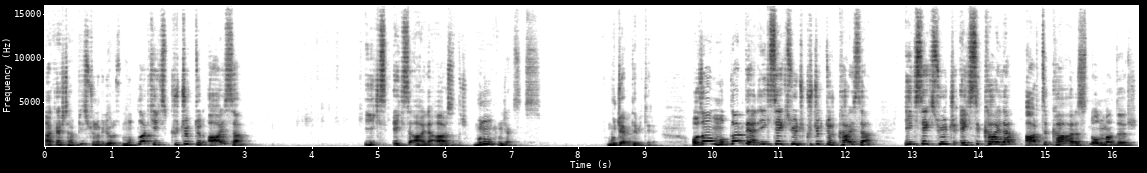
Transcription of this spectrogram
Arkadaşlar biz şunu biliyoruz. Mutlak x küçüktür a ise x eksi a ile arasıdır. Bunu unutmayacaksınız. Bu cepte bir kere. O zaman mutlak değer x eksi 3 küçüktür k ise x eksi 3 eksi k ile artı k arasında olmalıdır.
